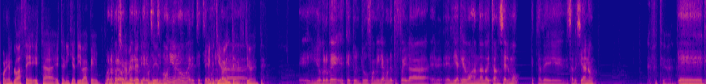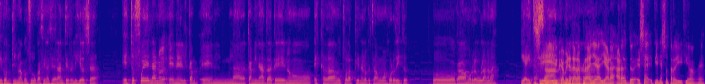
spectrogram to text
por ejemplo, hace esta, esta iniciativa que bueno, pero, básicamente es difundir. testimonio, ¿no? Eres testimonio efectivamente, efectivamente. yo creo que, que, tú en tu familia, bueno, esto fue el, día que íbamos andando ahí está Anselmo, esta de, de Salesiano, Efectivamente. que continúa con su vocación hacia adelante religiosa. Esto fue en la, en, el, en la caminata que nos escardábamos todas las piernas, los que estábamos más gorditos, pues acabamos regular nada más. Y ahí está. Sí, caminata a la playa y ahora, ahora tiene su tradición, ¿eh?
